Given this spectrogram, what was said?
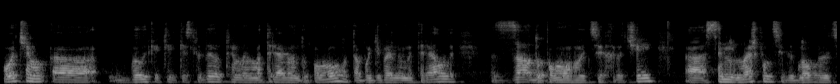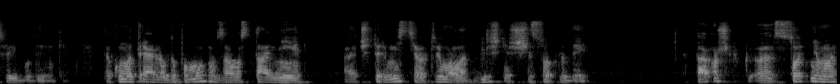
Потім е, велика кількість людей отримує матеріальну допомогу та будівельні матеріали за допомогою цих речей. Самі мешканці відновлюють свої будинки. Таку матеріальну допомогу за останні е, 4 місяці отримала більш ніж 600 людей. Також е, сотнями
